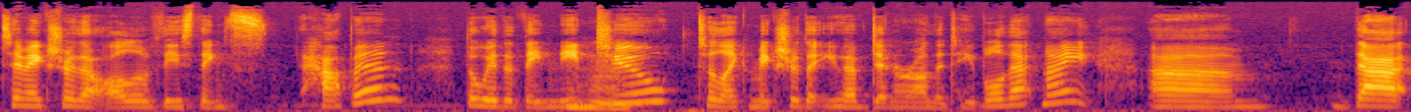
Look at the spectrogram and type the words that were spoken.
to make sure that all of these things happen the way that they need mm-hmm. to to like make sure that you have dinner on the table that night. Um, that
